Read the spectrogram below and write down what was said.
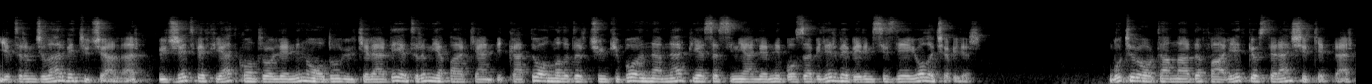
Yatırımcılar ve tüccarlar, ücret ve fiyat kontrollerinin olduğu ülkelerde yatırım yaparken dikkatli olmalıdır çünkü bu önlemler piyasa sinyallerini bozabilir ve verimsizliğe yol açabilir. Bu tür ortamlarda faaliyet gösteren şirketler,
